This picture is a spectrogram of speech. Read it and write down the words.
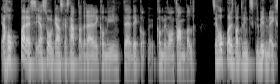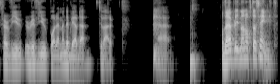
Jag hoppades, jag såg ganska snabbt att det där kommer ju inte, det kom- kommer ju vara en fumble. Så jag hoppades på att det inte skulle bli någon extra review, review på det, men det blev det tyvärr. Eh, Och där blir man ofta sänkt.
